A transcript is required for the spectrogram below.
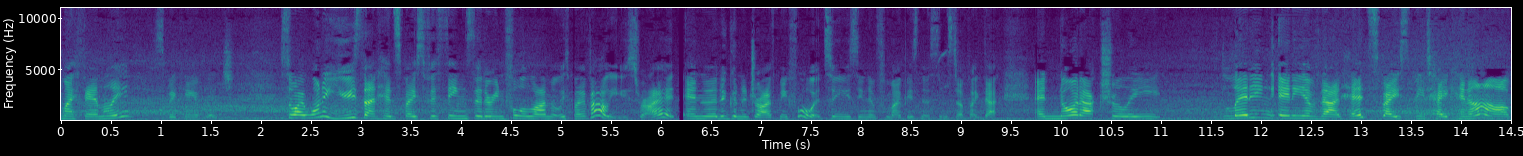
my family, speaking of which. So I want to use that headspace for things that are in full alignment with my values, right? And that are going to drive me forward. So using them for my business and stuff like that. And not actually letting any of that headspace be taken up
